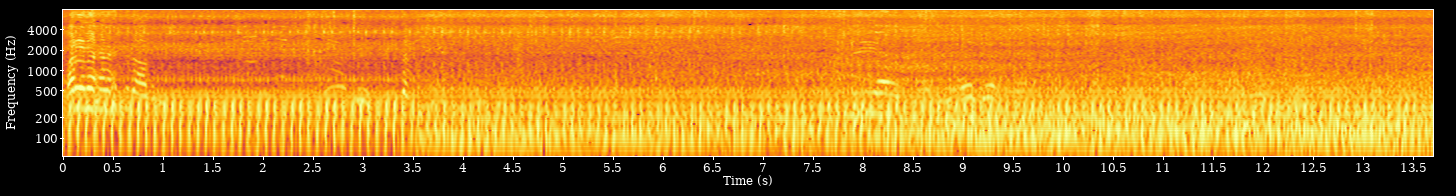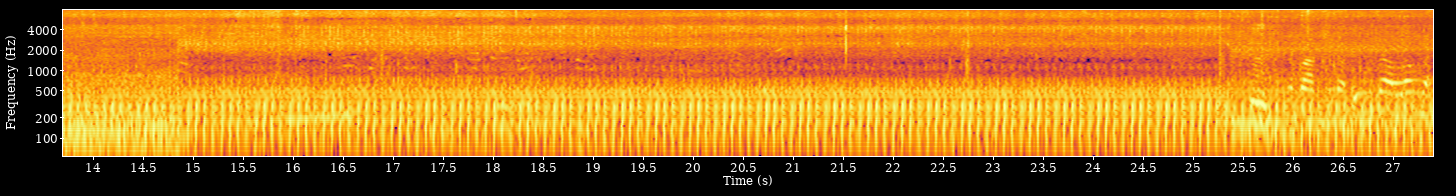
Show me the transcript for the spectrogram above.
Itu tulis ke tulang? Ada nak Cái bạc là đứng ra lâu này.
